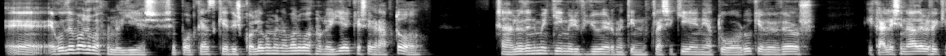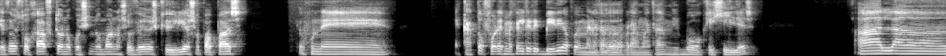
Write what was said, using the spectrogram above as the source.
ε, εγώ δεν βάζω βαθμολογίες σε podcast και δυσκολεύομαι να βάλω βαθμολογία και σε γραπτό Ξαναλέω, δεν είμαι game reviewer με την κλασική έννοια του όρου και βεβαίως οι καλοί συνάδελφοι και εδώ στο Χάφτον, όπως είναι ο Μάνος ο Βέβαιο και ο Ηλίας ο Παπάς, έχουν 100 φορές μεγαλύτερη εμπειρία από εμένα αυτά τα πράγματα, μην πω και χίλιες. Αλλά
